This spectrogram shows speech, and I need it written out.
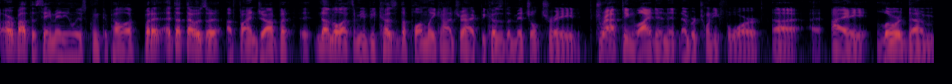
or about the same annually as Clint Capela, But I, I thought that was a, a, fine job. But uh, nonetheless, I mean, because of the Plumlee contract, because of the Mitchell trade, drafting Lydon at number 24, uh, I lowered them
